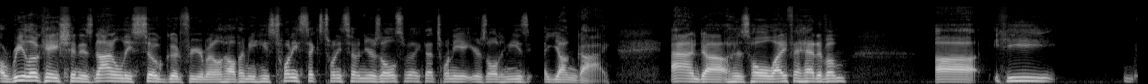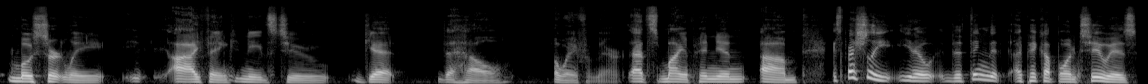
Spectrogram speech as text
a relocation is not only so good for your mental health. I mean, he's 26, 27 years old, something like that, 28 years old, and he's a young guy. And uh, his whole life ahead of him. Uh, he most certainly, I think, needs to get the hell away from there. That's my opinion. Um, especially, you know, the thing that I pick up on too is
